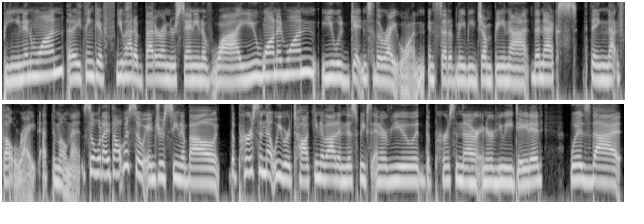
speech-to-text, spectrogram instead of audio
being in one. That I think if you had a better understanding of why you wanted one, you would get into the right one instead of maybe jumping at the next thing that felt right at the moment. So, what I thought was so interesting about the person that we were talking about in this week's interview, the person that our interviewee dated, was that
